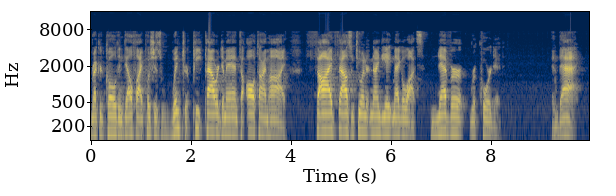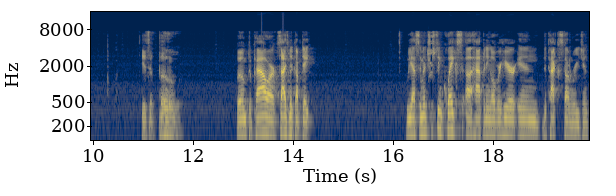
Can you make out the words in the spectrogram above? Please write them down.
Record cold in Delhi pushes winter peak power demand to all time high 5,298 megawatts, never recorded. And that is a boom. Boom to power. Seismic update. We have some interesting quakes uh, happening over here in the Pakistan region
